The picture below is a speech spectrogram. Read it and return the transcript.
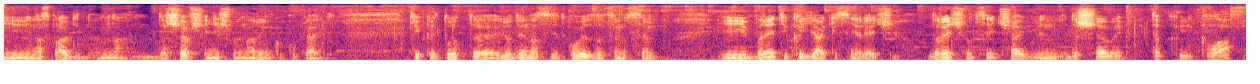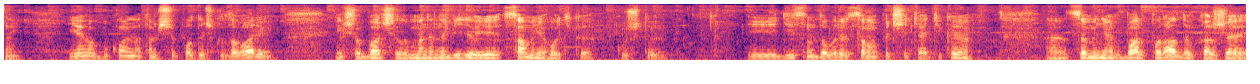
І насправді дешевше, ніж ви на ринку купляєте. Тільки тут е, людина слідкує за цим всім і бере тільки якісні речі. До речі, оцей чай він дешевий, такий класний. Я його буквально там щепоточку заварюю. Якщо бачили в мене на відео, я саме його тільки куштую. І дійсно добре самопочуття. Тільки е, це мені Акбар порадив, каже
